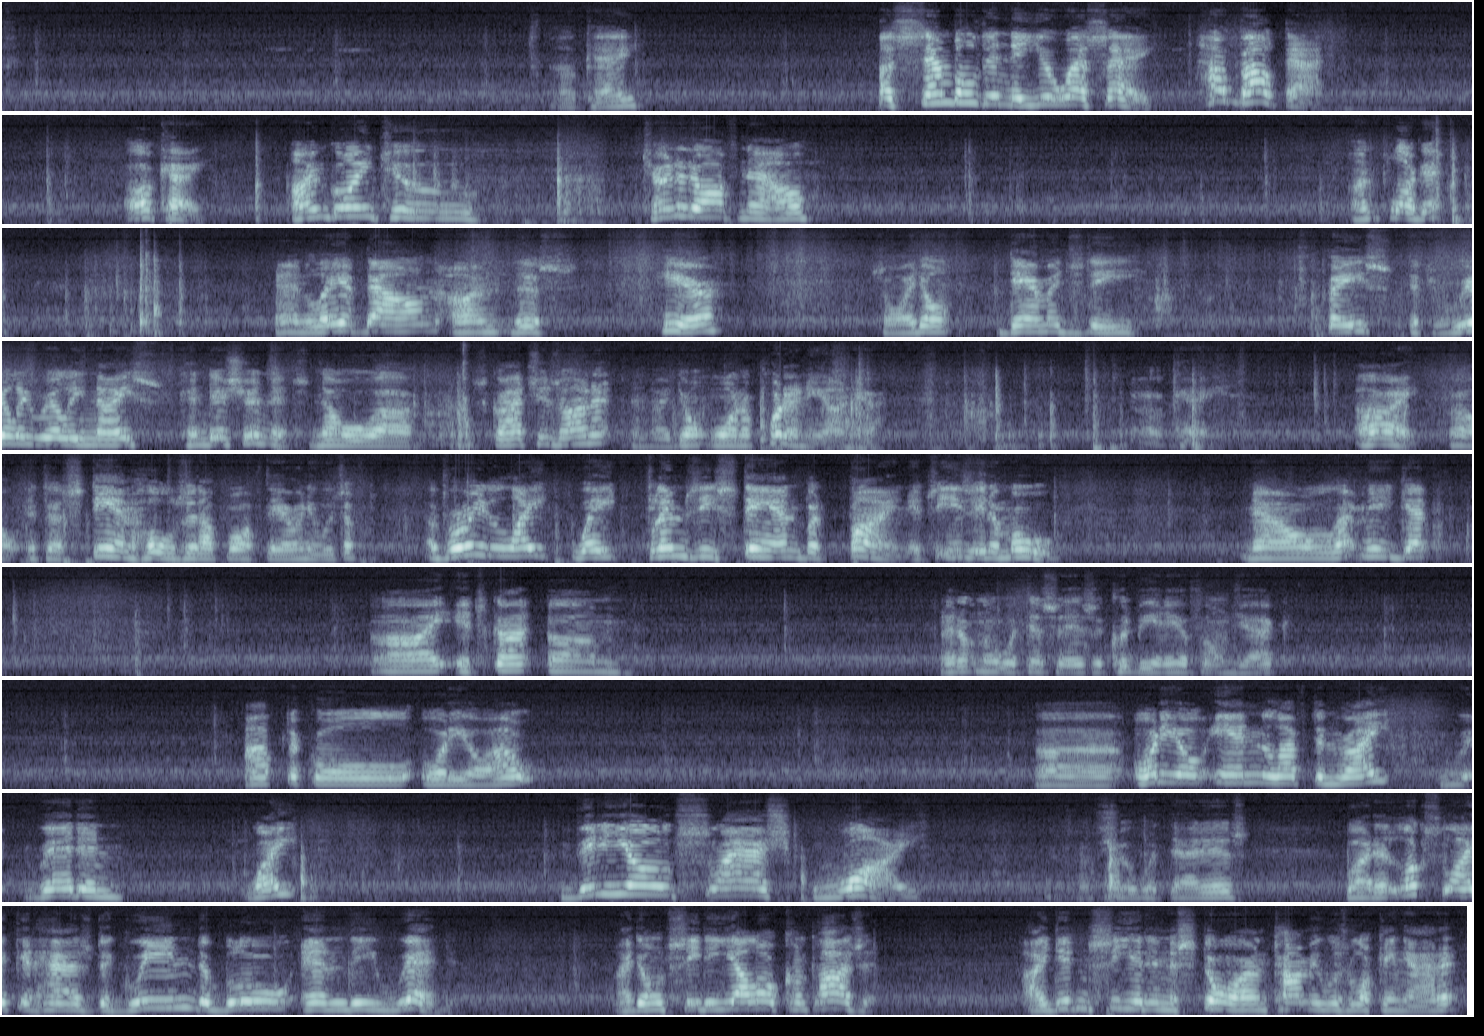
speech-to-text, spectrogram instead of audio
Okay. Assembled in the USA. How about that? Okay, I'm going to turn it off now, unplug it, and lay it down on this here so I don't damage the base. It's really, really nice condition. It's no uh, scratches on it, and I don't want to put any on there. Okay. All right, well, it's a stand holds it up off there, and it was a, a very lightweight, flimsy stand, but fine. It's easy to move. Now, let me get... It's got, um, I don't know what this is. It could be an earphone jack. Optical audio out. Uh, audio in left and right red and white. Video slash Y. I'm not sure what that is. But it looks like it has the green, the blue, and the red. I don't see the yellow composite. I didn't see it in the store, and Tommy was looking at it.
